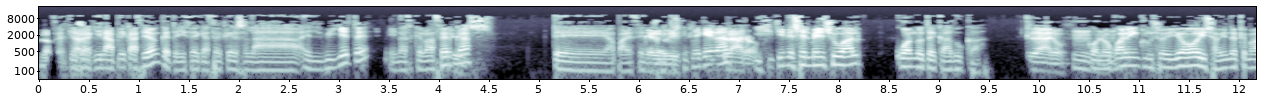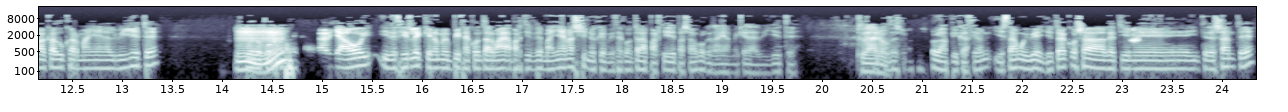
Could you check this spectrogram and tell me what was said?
lo ofrece. tienes aquí la aplicación que te dice que acerques la, el billete y una vez que lo acercas, te aparecen los lo billetes que te quedan claro. y si tienes el mensual, cuándo te caduca. Claro. Con lo cual, incluso yo, y sabiendo que me va a caducar mañana el billete, puedo Ujú. coger, ya hoy y decirle que no me empiece a contar a partir de mañana, sino que empiece a contar a partir de pasado porque todavía me queda el billete. Claro. Entonces con la aplicación y está muy bien. Y otra cosa que tiene interesante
